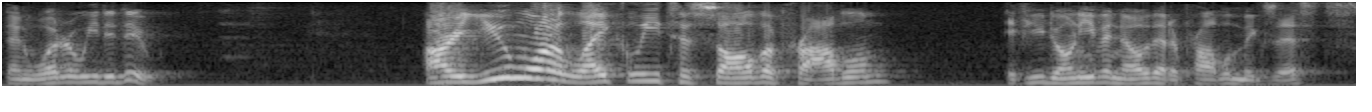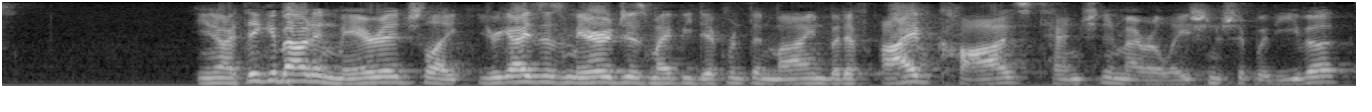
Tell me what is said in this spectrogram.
then what are we to do? Are you more likely to solve a problem if you don't even know that a problem exists? You know, I think about in marriage, like your guys' marriages might be different than mine, but if I've caused tension in my relationship with Eva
